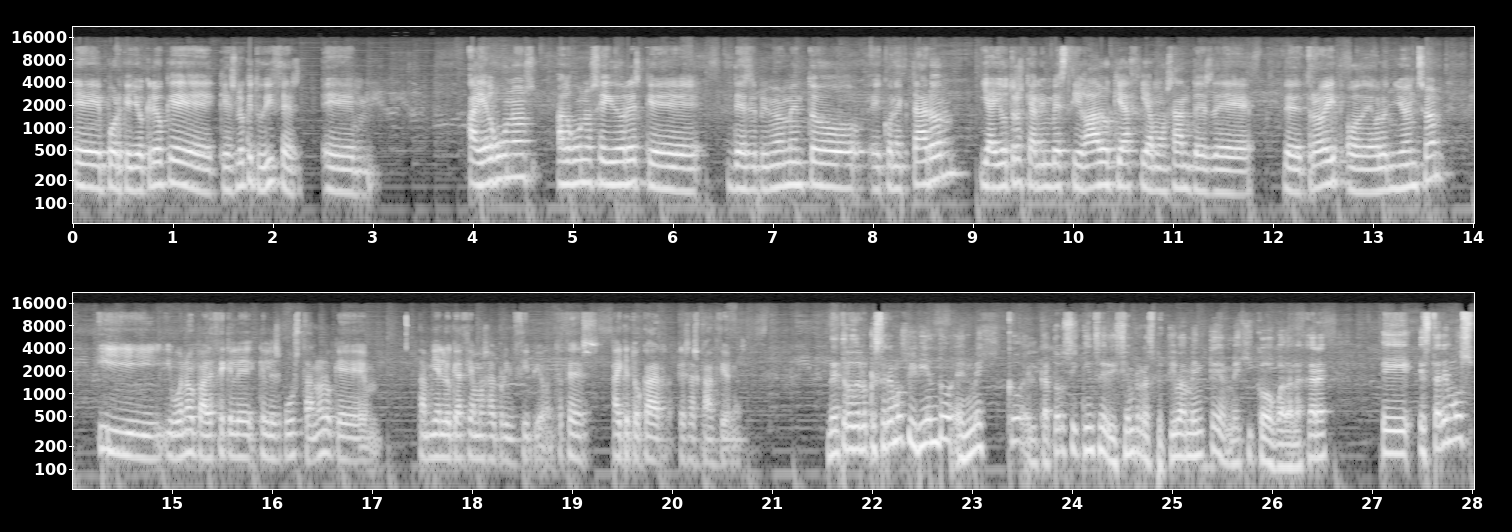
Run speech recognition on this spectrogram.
eh, porque yo creo que, es lo que tú dices. Eh, hay algunos, algunos seguidores que desde el primer momento conectaron y hay otros que han investigado qué hacíamos antes de, Detroit o de Olin Johnson y, bueno, parece que, les gusta, ¿no? Lo que, también lo que hacíamos al principio. Entonces hay que tocar esas canciones. Dentro de lo que estaremos viviendo en México, el 14 y 15 de diciembre respectivamente, en México o Guadalajara, eh, estaremos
